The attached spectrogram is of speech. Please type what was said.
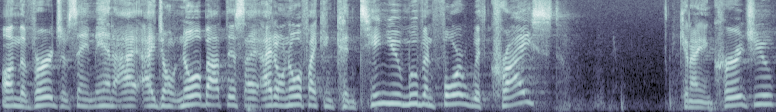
on the verge of saying, Man, I, I don't know about this. I, I don't know if I can continue moving forward with Christ. Can I encourage you?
